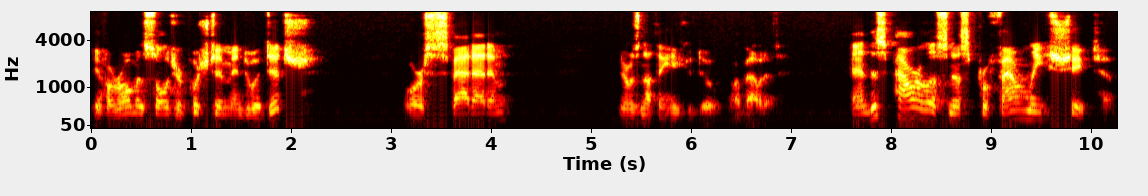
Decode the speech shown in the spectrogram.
If a Roman soldier pushed him into a ditch or spat at him, there was nothing he could do about it. And this powerlessness profoundly shaped him.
